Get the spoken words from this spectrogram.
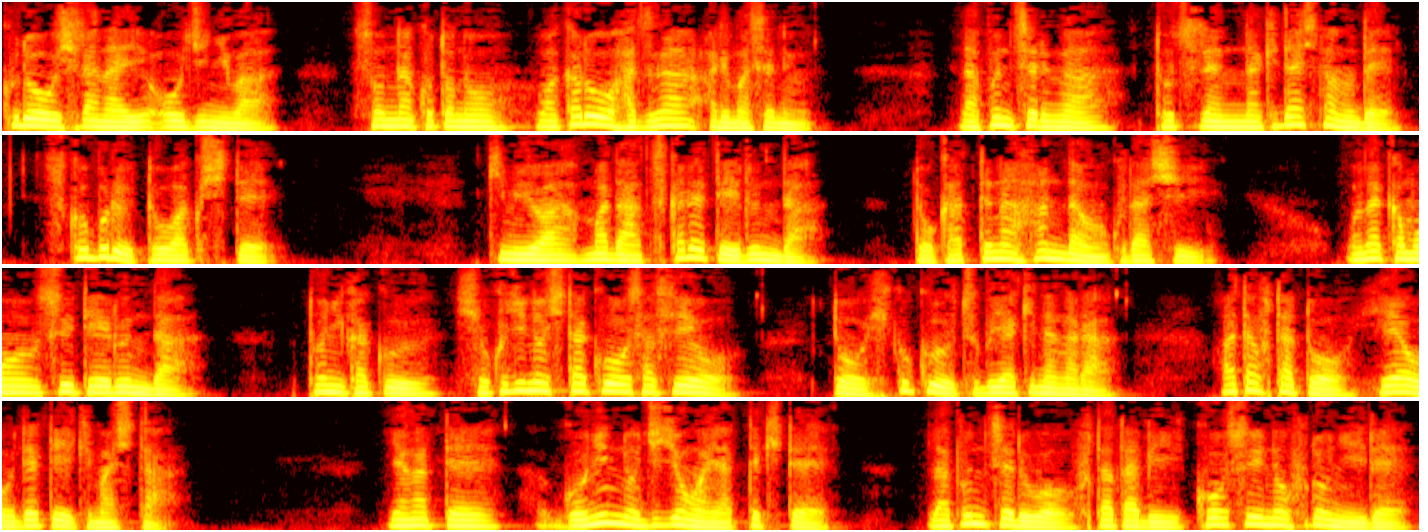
苦労を知らない王子には、そんなことのわかろうはずがありませぬ。ラプンツェルが突然泣き出したので、すこぶる当惑して、君はまだ疲れているんだ、と勝手な判断を下し、お腹も空いているんだ、とにかく食事の支度をさせよう、と低くつぶやきながら、あたふたと部屋を出て行きました。やがて五人の次女がやってきて、ラプンツェルを再び香水の風呂に入れ、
